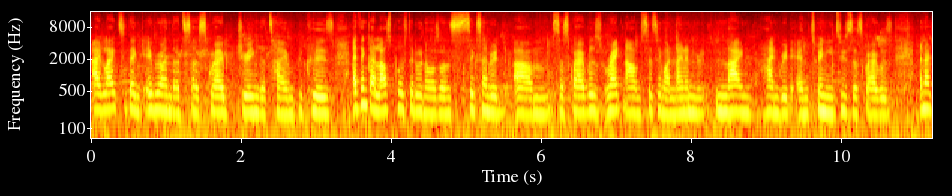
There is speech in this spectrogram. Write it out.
I'd like to thank everyone that subscribed during the time because I think I last posted when I was on 600 um, subscribers. Right now I'm sitting on 900, 922 subscribers. And I'd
